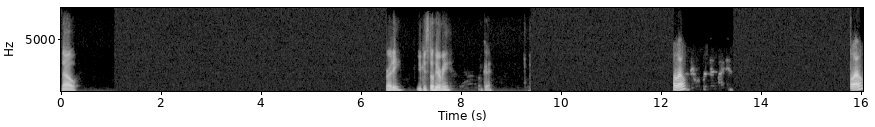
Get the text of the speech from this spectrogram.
No. Ready? You can still hear me? Okay. Hello? Hello? Are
